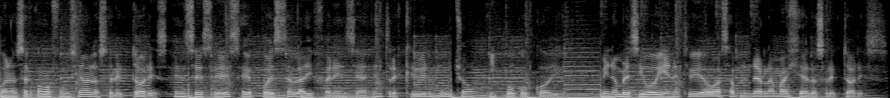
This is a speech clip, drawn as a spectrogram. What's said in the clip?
Conocer cómo funcionan los selectores en CSS puede ser la diferencia entre escribir mucho y poco código. Mi nombre es Ivo y en este video vas a aprender la magia de los selectores.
